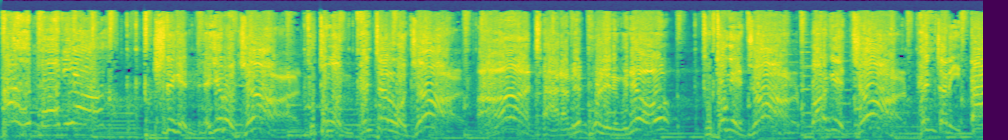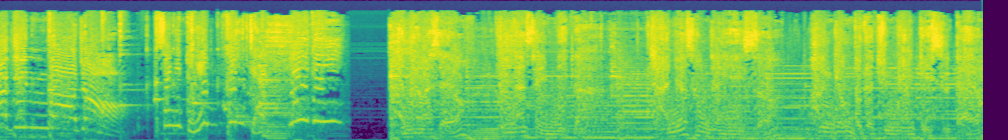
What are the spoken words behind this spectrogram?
아 머리야. 시댁엔 애교로 절 두통은 펜잘로 절아 잘하면 풀리는군요 두통의 절 빠르게 절 펜잘이 딱인 거죠 생리통엔 펜잘 레이디. 안녕하세요. 김난사입니다. 자녀 성장에 있어 환경보다 중요한 게 있을까요?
